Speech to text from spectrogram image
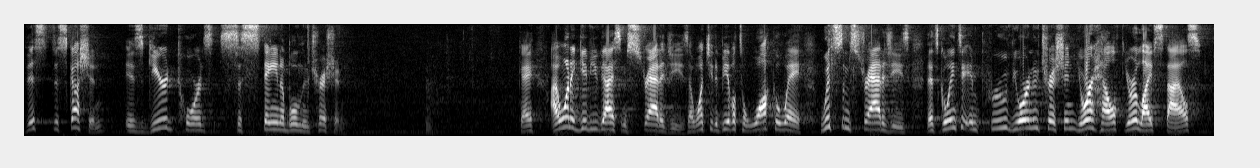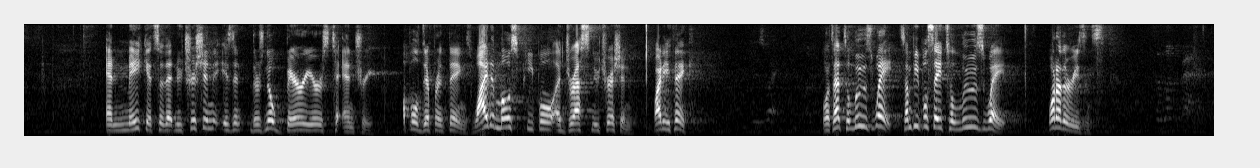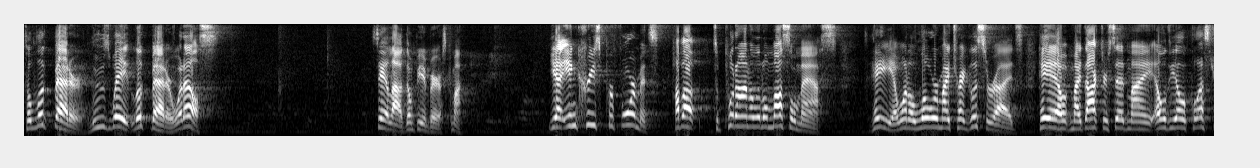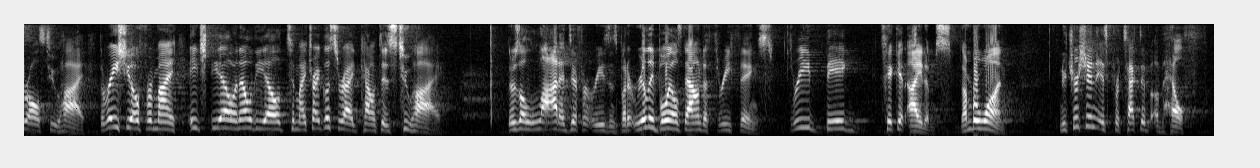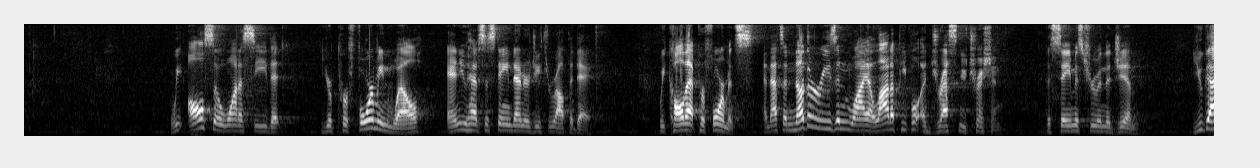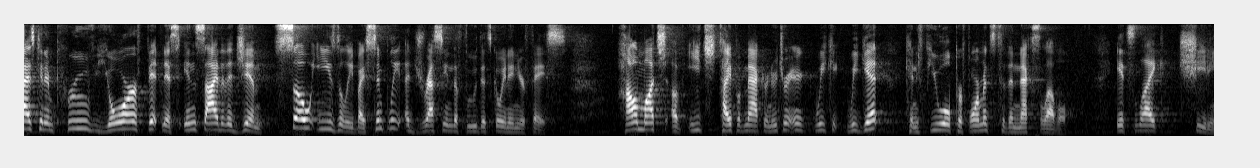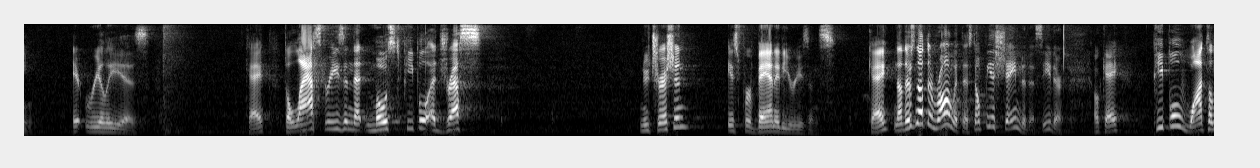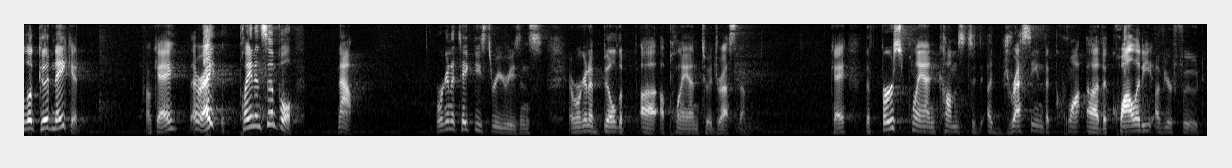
this discussion is geared towards sustainable nutrition. Okay? I want to give you guys some strategies. I want you to be able to walk away with some strategies that's going to improve your nutrition, your health, your lifestyles, and make it so that nutrition isn't, there's no barriers to entry. A couple different things. Why do most people address nutrition? Why do you think? Lose weight. What's that? To lose weight. Some people say to lose weight. What other reasons? To look better. Lose weight, look better. What else? Say it loud. Don't be embarrassed. Come on. Yeah, increase performance. How about to put on a little muscle mass? Hey, I want to lower my triglycerides. Hey, uh, my doctor said my LDL cholesterol is too high. The ratio for my HDL and LDL to my triglyceride count is too high. There's a lot of different reasons, but it really boils down to three things. Three big ticket items. Number one, nutrition is protective of health. We also want to see that you're performing well and you have sustained energy throughout the day. We call that performance. And that's another reason why a lot of people address nutrition. The same is true in the gym. You guys can improve your fitness inside of the gym so easily by simply addressing the food that's going in your face. How much of each type of macronutrient we, we get can fuel performance to the next level. It's like cheating. It really is. Okay? The last reason that most people address nutrition is for vanity reasons. Okay? Now, there's nothing wrong with this. Don't be ashamed of this either. Okay? People want to look good naked. Okay? All right? Plain and simple. Now, we're going to take these three reasons and we're going to build a, uh, a plan to address them. Okay? The first plan comes to addressing the, uh, the quality of your food.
